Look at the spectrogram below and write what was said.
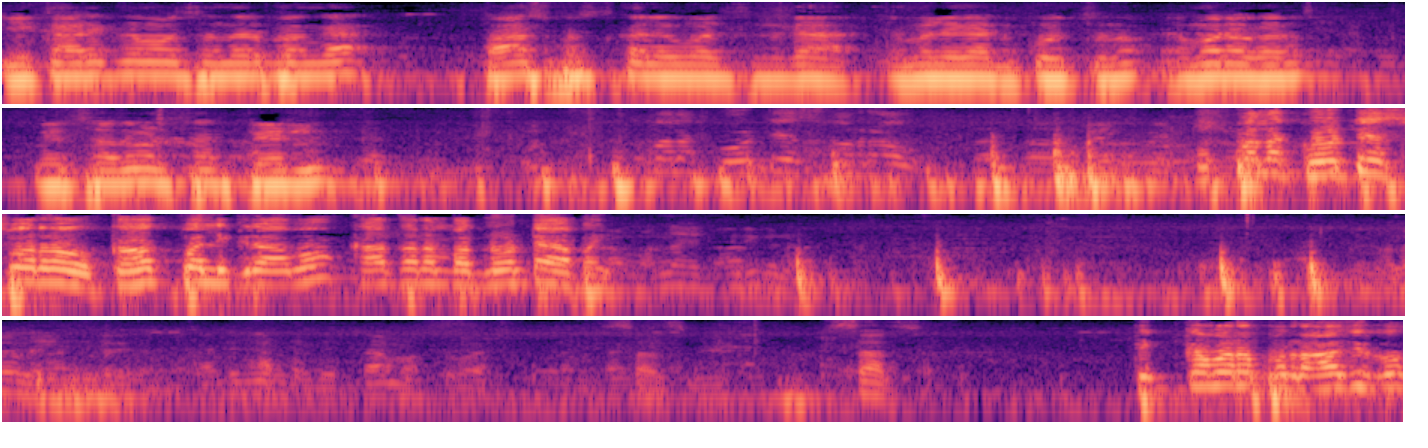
ఈ కార్యక్రమం సందర్భంగా పాస్ పుస్తకాలు ఇవ్వాల్సిందిగా ఎమ్మెల్యే గారిని కోరుతున్నాం ఎంఆర్ఓ గారు మీరు చదవండి సార్ పేర్లు. ఉప్పల కోటేశ్వరరావు. కాకుపల్లి గ్రామం ఖాతా నంబర్ నూట యాభై. తిక్కవరపు రాజుగో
